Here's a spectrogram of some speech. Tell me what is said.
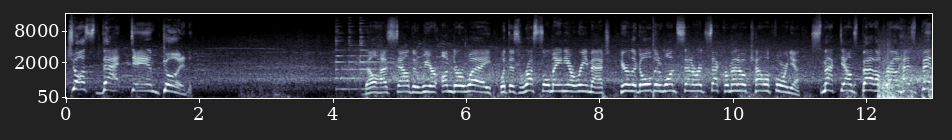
just that damn good? Bell has sounded we are underway with this WrestleMania rematch here in the Golden One Center in Sacramento, California. SmackDown's battleground has been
